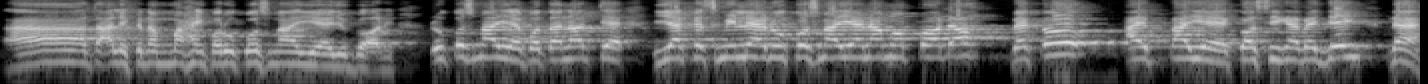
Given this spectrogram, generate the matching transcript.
Ah, tak boleh kena mahir pada rukun semaya juga ni. Rukun semaya kau tak nak cek. Yang ke sembilan rukun semaya nama apa dah? Beko, ai paye, kau singa bejing. Dah,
